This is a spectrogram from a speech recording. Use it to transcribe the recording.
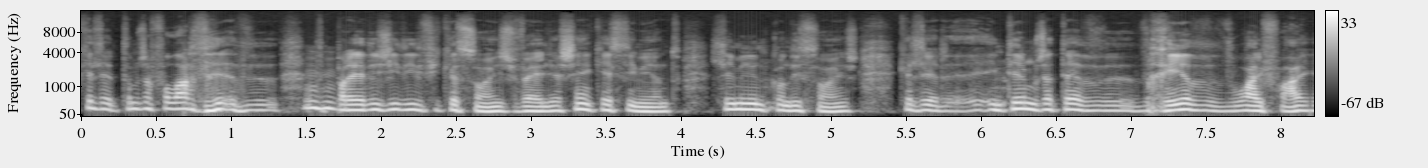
Quer dizer, estamos a falar de, de, uhum. de, prédios e de edificações velhas, sem aquecimento, sem mínimo de condições, quer dizer, em termos até de, de rede, de Wi-Fi,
